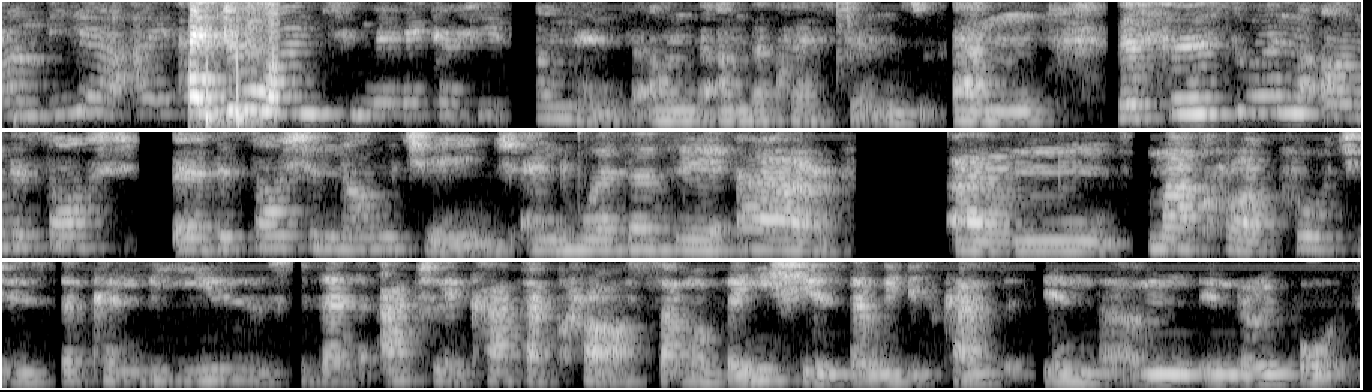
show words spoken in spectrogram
Um, yeah, I, I do want to make a few comments on the, on the questions. Um, the first one on the social uh, the social norm change and whether there are um, macro approaches that can be used that actually cut across some of the issues that we discussed in the, um, in the report.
